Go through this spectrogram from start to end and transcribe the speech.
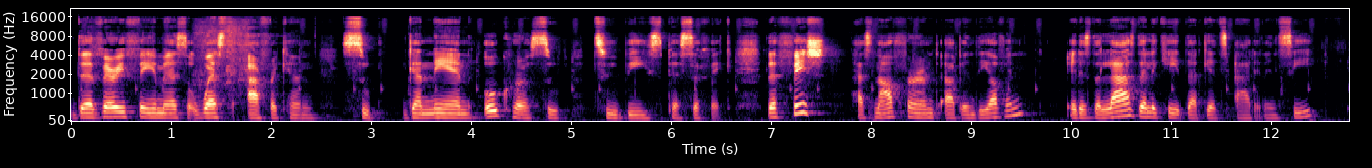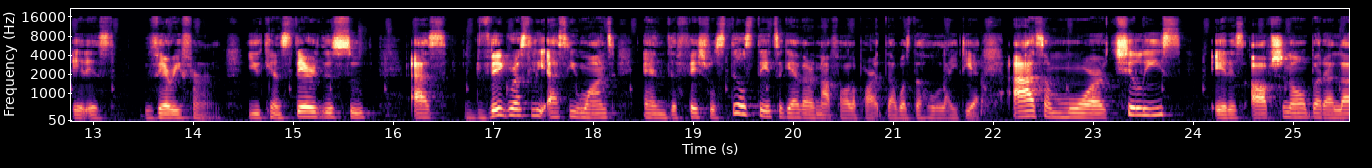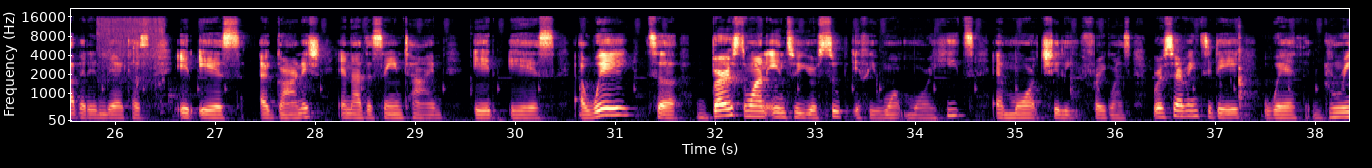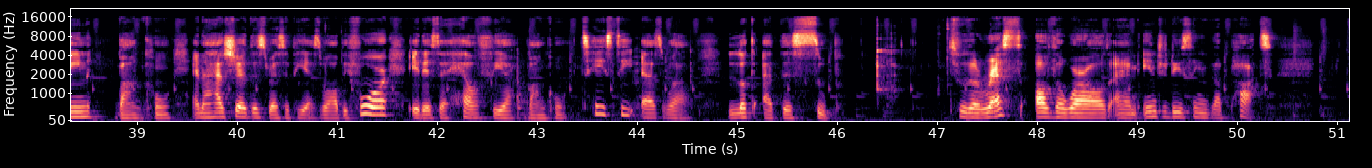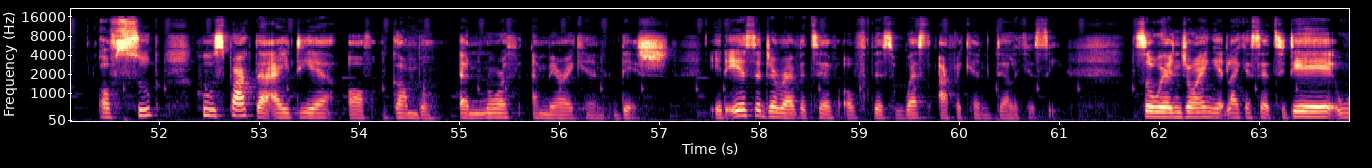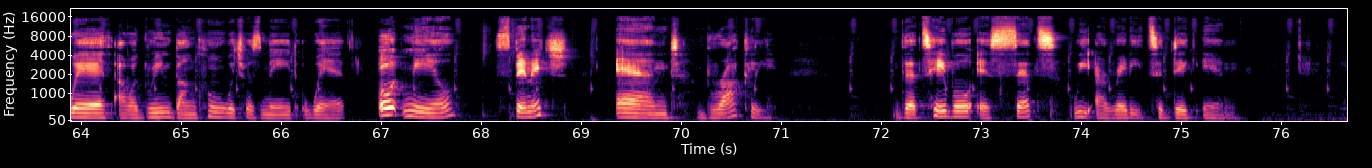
The very famous West African soup, Ghanaian okra soup to be specific. The fish has now firmed up in the oven. It is the last delicate that gets added and see, it is very firm. You can stir this soup as vigorously as you want and the fish will still stay together and not fall apart. That was the whole idea. Add some more chilies. It is optional, but I love it in there because it is a garnish and at the same time, it is a way to burst one into your soup if you want more heat and more chili fragrance. We're serving today with green banku, and I have shared this recipe as well before. It is a healthier banku, tasty as well. Look at this soup. To the rest of the world, I am introducing the pot of soup who sparked the idea of gumbo, a North American dish. It is a derivative of this West African delicacy. So we're enjoying it, like I said, today with our green banku, which was made with oatmeal, spinach, and broccoli. The table is set. We are ready to dig in.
